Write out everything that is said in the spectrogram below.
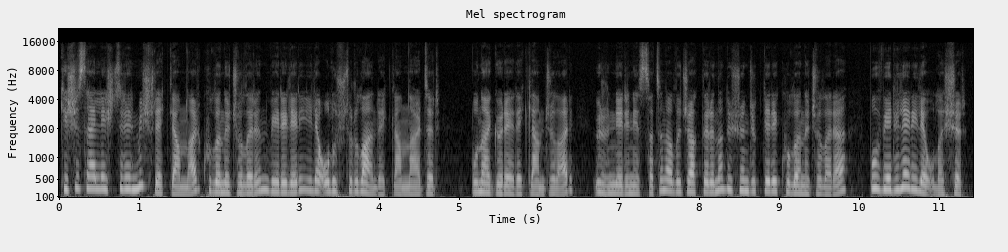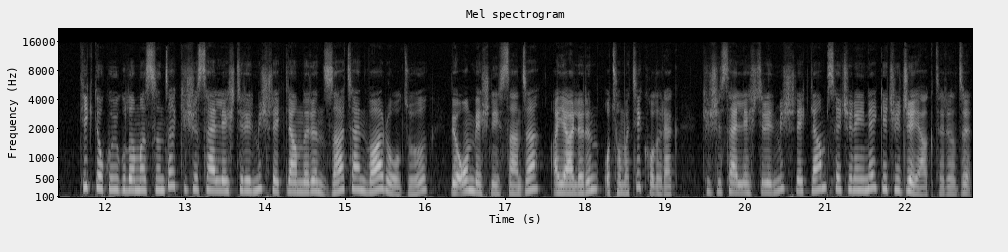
Kişiselleştirilmiş reklamlar kullanıcıların verileri ile oluşturulan reklamlardır. Buna göre reklamcılar ürünlerini satın alacaklarını düşündükleri kullanıcılara bu veriler ile ulaşır. TikTok uygulamasında kişiselleştirilmiş reklamların zaten var olduğu ve 15 Nisan'da ayarların otomatik olarak kişiselleştirilmiş reklam seçeneğine geçeceği aktarıldı.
